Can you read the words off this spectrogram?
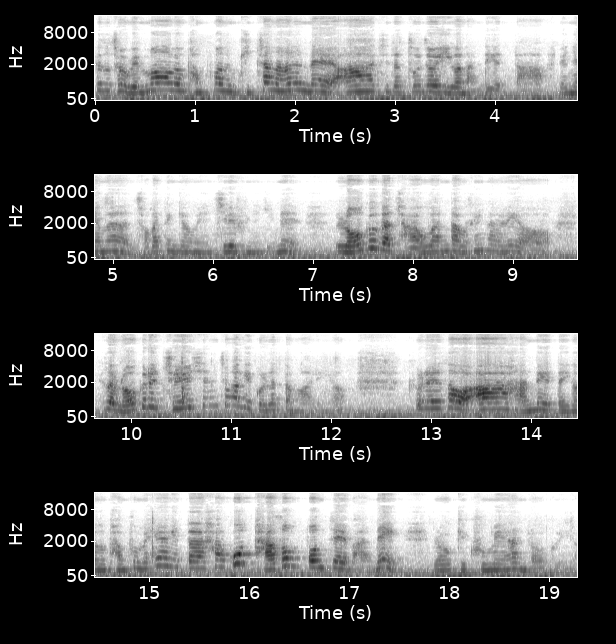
그래서 저 웬만하면 반품하는 거 귀찮아 하는데 아 진짜 도저히 이건 안 되겠다. 왜냐면 저 같은 경우에는 집의 분위기는 러그가 좌우한다고 생각을 해요. 그래서 러그를 제일 신중하게 골랐단 말이에요. 그래서 아 안 되겠다 이거는 반품을 해야겠다 하고 다섯 번째 만에 이렇게 구매한 러그예요.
